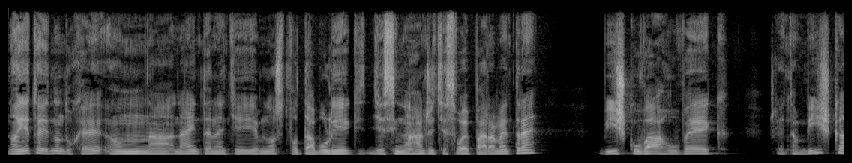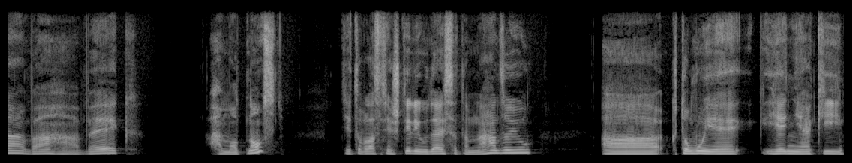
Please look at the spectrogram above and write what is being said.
No je to jednoduché. Um, na, na internete je množstvo tabuliek, kde si nahádžete svoje parametre. Výšku, váhu, vek. Čiže je tam výška, váha, vek a hmotnosť. Tieto vlastne štyri údaje sa tam nahádzajú a k tomu je, je nejaký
